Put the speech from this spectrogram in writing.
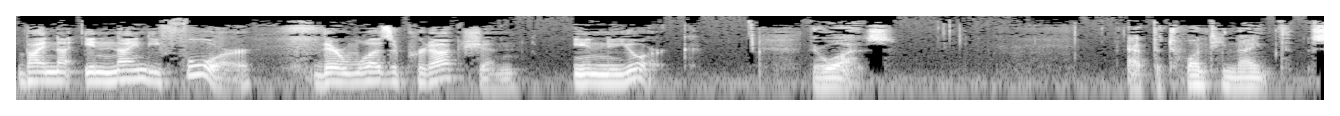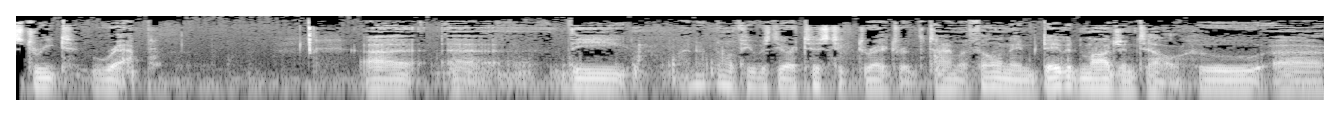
by in '94 there was a production in New York. There was at the 29th Street Rep. Uh, uh, the I don't know if he was the artistic director at the time, a fellow named David Mogentale, who uh,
